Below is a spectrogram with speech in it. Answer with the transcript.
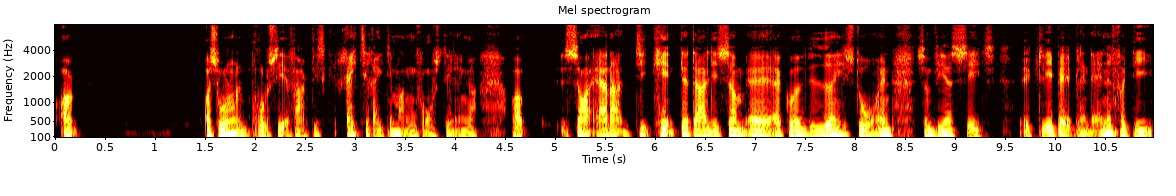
Og og Solund producerer faktisk rigtig, rigtig mange forestillinger. Og så er der de kendte, der ligesom øh, er gået videre i historien, som vi har set øh, klippe af, blandt andet fordi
